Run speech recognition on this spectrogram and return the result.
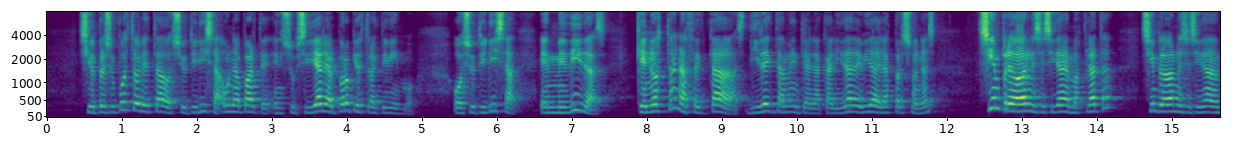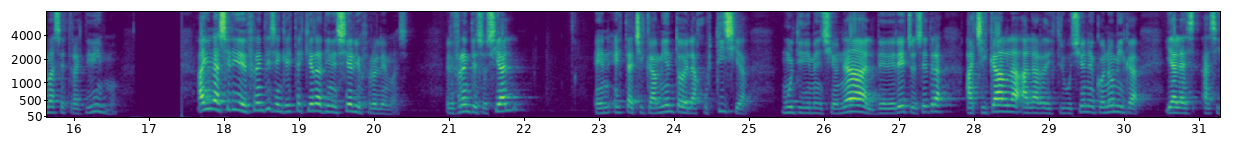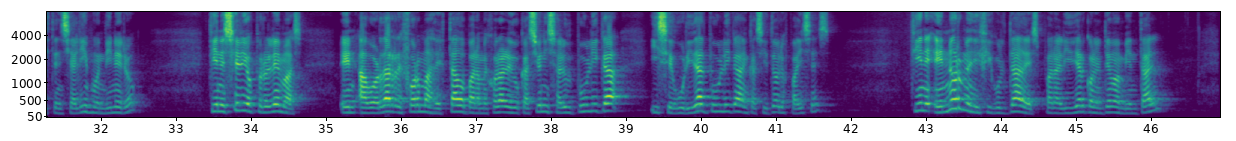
Si el presupuesto del Estado se utiliza una parte en subsidiar al propio extractivismo o se utiliza en medidas que no están afectadas directamente a la calidad de vida de las personas, siempre va a haber necesidad de más plata, siempre va a haber necesidad de más extractivismo. Hay una serie de frentes en que esta izquierda tiene serios problemas. El frente social, en este achicamiento de la justicia multidimensional, de derechos, etcétera, achicarla a la redistribución económica y al asistencialismo en dinero, tiene serios problemas en abordar reformas de Estado para mejorar educación y salud pública y seguridad pública en casi todos los países, tiene enormes dificultades para lidiar con el tema ambiental,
